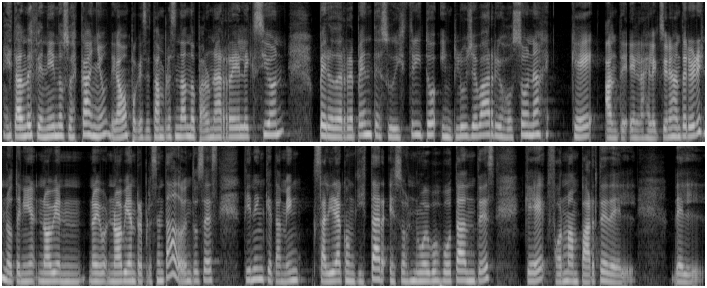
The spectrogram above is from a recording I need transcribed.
están defendiendo su escaño, digamos, porque se están presentando para una reelección, pero de repente su distrito incluye barrios o zonas que ante, en las elecciones anteriores no, tenían, no, habían, no, habían representado. Entonces tienen que también salir a conquistar esos nuevos votantes que forman parte del, de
